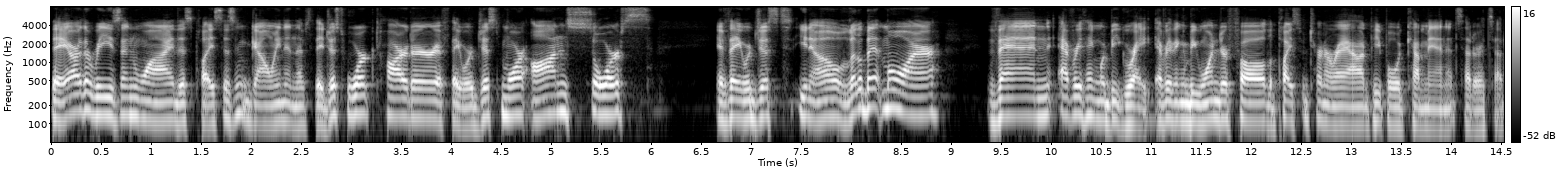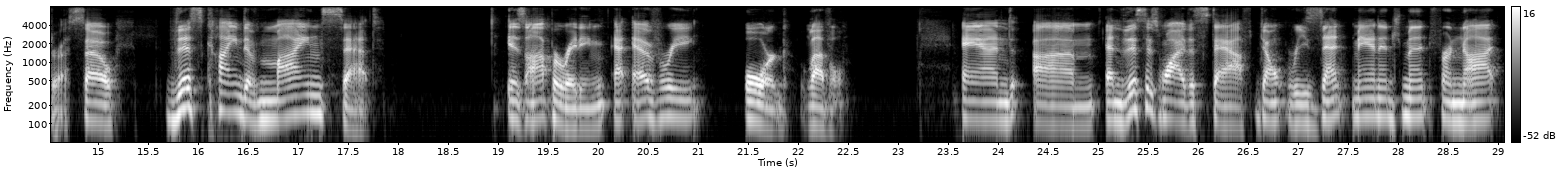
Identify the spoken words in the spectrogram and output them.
they are the reason why this place isn't going. And if they just worked harder, if they were just more on source, if they were just, you know, a little bit more, then everything would be great. Everything would be wonderful. The place would turn around, people would come in, et cetera, et cetera. So, this kind of mindset is operating at every org level. And um, and this is why the staff don't resent management for not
